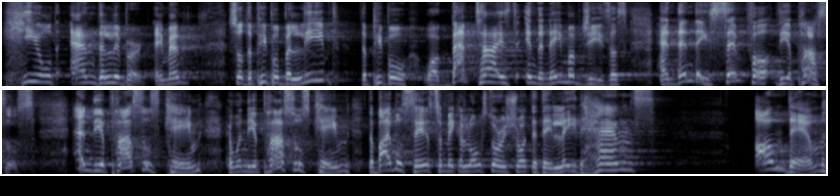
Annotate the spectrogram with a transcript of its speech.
healed and delivered. Amen. So the people believed, the people were baptized in the name of Jesus, and then they sent for the apostles. And the apostles came, and when the apostles came, the Bible says, to make a long story short, that they laid hands on them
